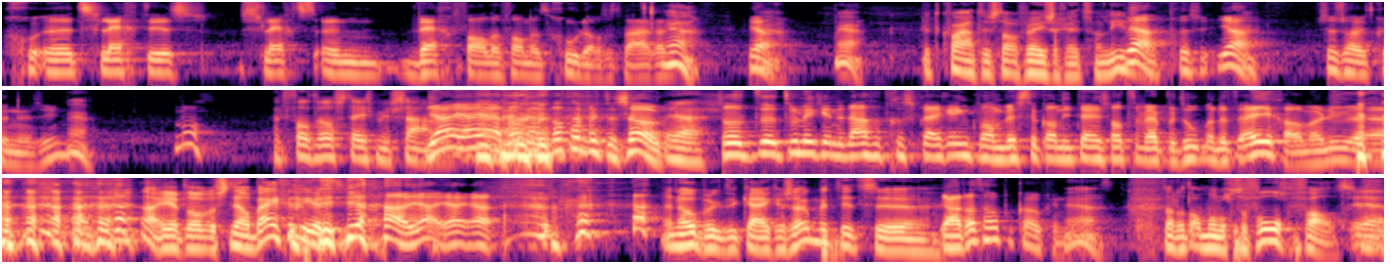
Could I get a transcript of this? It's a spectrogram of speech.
go- het slecht is slechts een wegvallen van het goede, als het ware. Ja, ja. ja. Het kwaad is de afwezigheid van liefde. Ja, precies. Ja, zo zou je het kunnen zien. Ja. Nou. Het valt wel steeds meer samen. Ja, ja, ja, dat, dat heb ik dus ook. Ja. T- toen ik inderdaad het gesprek inkwam, wist ik al niet eens wat er werd bedoeld met het ego. Maar nu, eh, Nou, je hebt al snel bijgeleerd. ja, ja, ja, ja. en hopelijk de kijkers ook met dit. eh, Ja, dat hoop ik ook. Ja, dat het allemaal nog te volgen valt. Ja.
